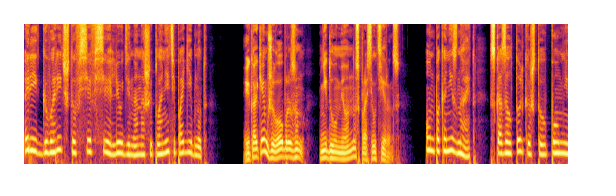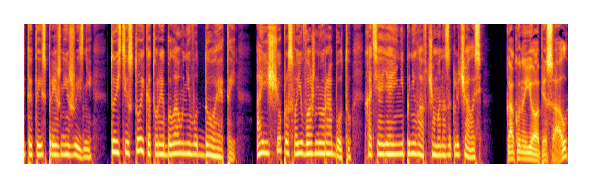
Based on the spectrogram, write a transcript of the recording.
«Рик говорит, что все-все люди на нашей планете погибнут». «И каким же образом?» — недоуменно спросил Тиренс. «Он пока не знает. Сказал только, что помнит это из прежней жизни, то есть из той, которая была у него до этой. А еще про свою важную работу, хотя я и не поняла, в чем она заключалась. Как он ее описал?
